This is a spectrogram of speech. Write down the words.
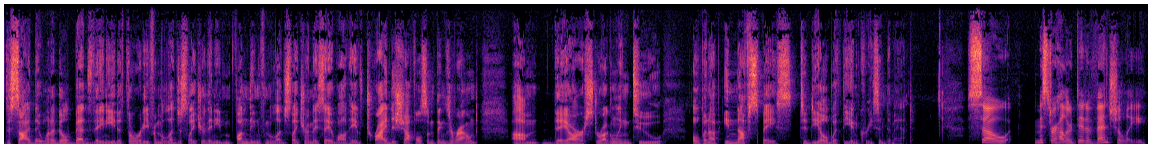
decide they want to build beds. They need authority from the legislature, they need funding from the legislature, and they say while they've tried to shuffle some things around, um, they are struggling to open up enough space to deal with the increase in demand. So Mr. Heller did eventually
